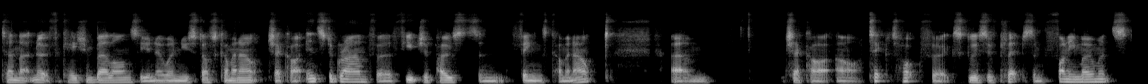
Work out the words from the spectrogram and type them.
turn that notification bell on so you know when new stuff's coming out. Check our Instagram for future posts and things coming out. Um, check out our TikTok for exclusive clips and funny moments.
